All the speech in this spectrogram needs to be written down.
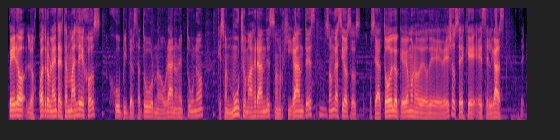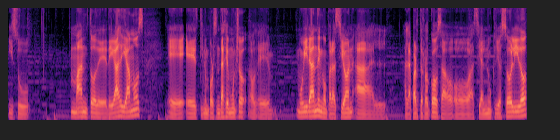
pero los cuatro planetas que están más lejos, Júpiter, Saturno, Urano, Neptuno, que son mucho más grandes, son gigantes, Mm. son gaseosos. O sea, todo lo que vemos de, de- de ellos es que es el gas y su manto de, de gas, digamos, eh, tiene un porcentaje mucho, eh, muy grande en comparación al- a la parte rocosa o, hacia el núcleo sólido,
